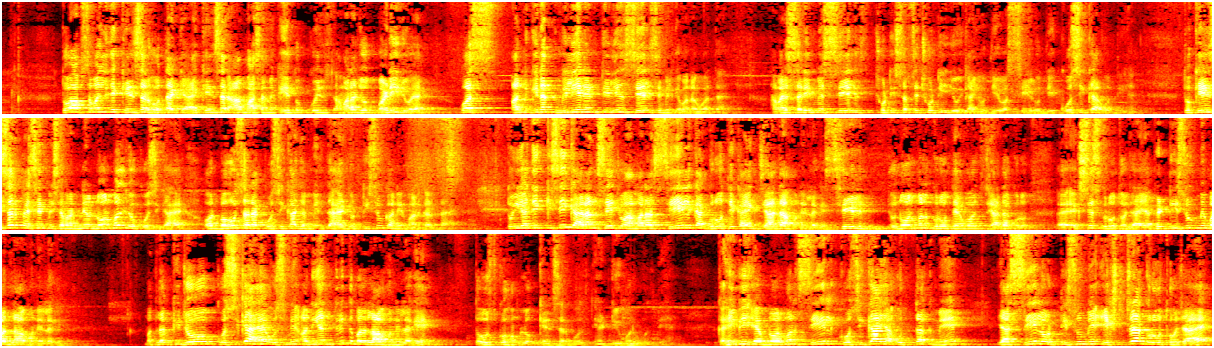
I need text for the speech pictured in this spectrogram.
तो आप समझ लीजिए कैंसर होता क्या है? कैंसर आम भाषा में कहिए तो कोई हमारा जो बॉडी जो है, वह अनगिनत मिलियन एंड ट्रिलियन सेल से मिलकर बना हुआ है। हमारे शरीर में सेल छोटी, सबसे छोटी जो इकाई होती है, वह सेल होती है, कोशिका होती है। तो कैंसर पेशेंट में से हमारा नॉर्मल जो कोशिका है, और बहुत सारा कोशिका जब मिलता है तो टिश्यू का निर्माण करता है तो यदि किसी कारण से जो हमारा सेल का ग्रोथ एकाएक ज़्यादा होने लगे, सेल में, जो नॉर्मल ग्रोथ है वह ज़्यादा ग्रोथ एक्सेस ग्रोथ हो जाए या फिर टिश्यू में बदलाव होने लगे मतलब कि जो कोशिका है उसमें अनियंत्रित बदलाव होने लगे तो उसको हम लोग कैंसर बोलते हैं ट्यूमर बोलते हैं। कहीं भी एबनॉर्मल सेल कोशिका या उत्तक में या सेल और टिश्यू में एक्स्ट्रा ग्रोथ हो जाए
